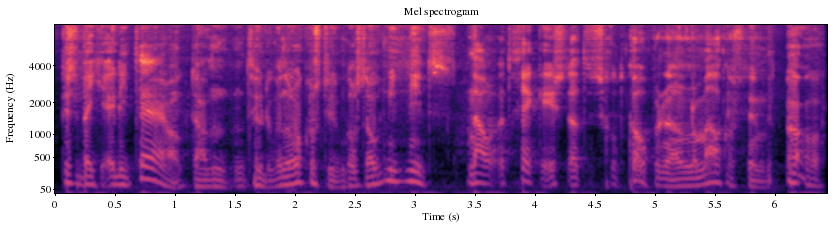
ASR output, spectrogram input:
Het is een beetje elitair ook dan natuurlijk. Want een rockkostuum kost ook niet niets. Nou, het gekke is, dat is goedkoper dan een normaal kostuum. Oh,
